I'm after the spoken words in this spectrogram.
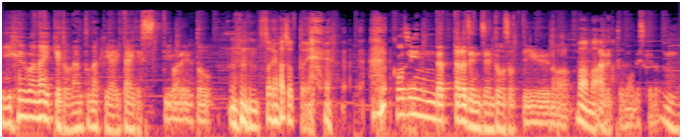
理由はないけどなんとなくやりたいですって言われると、う んそれはちょっとね 個人だったら全然どうぞっていうのはまあまああると思うんですけど、うん。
